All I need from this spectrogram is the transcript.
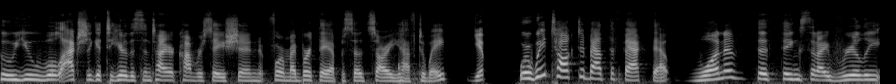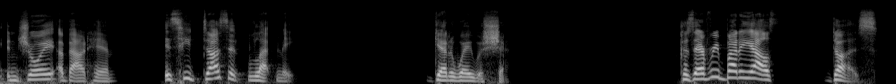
who you will actually get to hear this entire conversation for my birthday episode. Sorry, you have to wait. Yep. Where we talked about the fact that one of the things that I really enjoy about him is he doesn't let me get away with shit. Because everybody else does.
